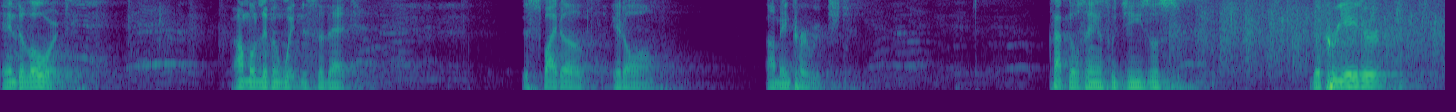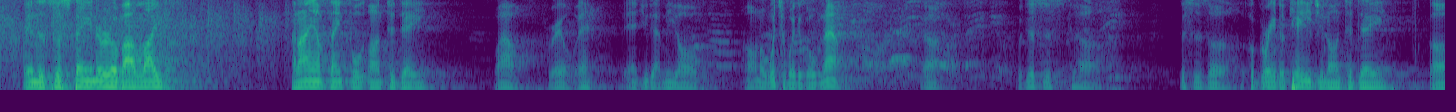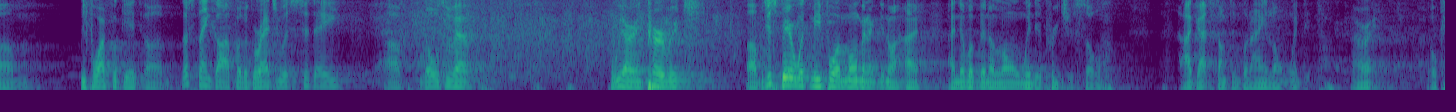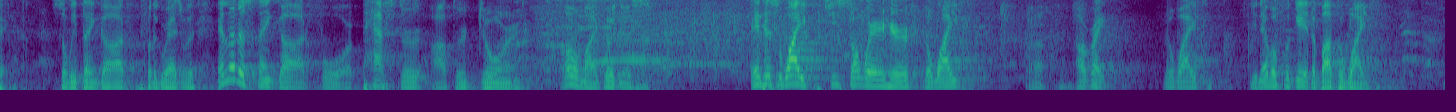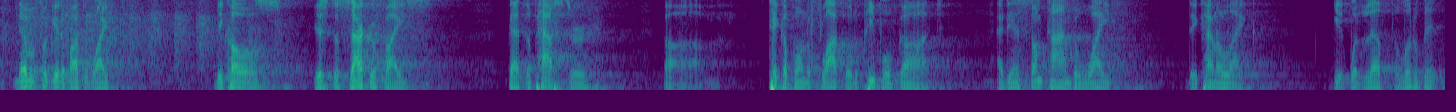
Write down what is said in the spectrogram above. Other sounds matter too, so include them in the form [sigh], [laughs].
in the Lord. I'm a living witness to that. Despite of it all, I'm encouraged. Clap those hands for Jesus, the creator and the sustainer of our life. And I am thankful on today. Wow, real, man, man, you got me all, I don't know which way to go now. Uh, but this is, uh, this is a, a, great occasion on today. Um, before I forget, uh, let's thank God for the graduates today. Uh, those who have, we are encouraged. Uh, but just bear with me for a moment. You know, I, I never been a long-winded preacher, so I got something, but I ain't long winded. All right? Okay. So we thank God for the graduate. And let us thank God for Pastor Arthur Dorn. Oh my goodness. And his wife, she's somewhere here. The wife, uh, all right, the wife. You never forget about the wife. Never forget about the wife. Because it's the sacrifice that the pastor um, take up on the flock or the people of God. And then sometime the wife, they kind of like get what left a little bit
